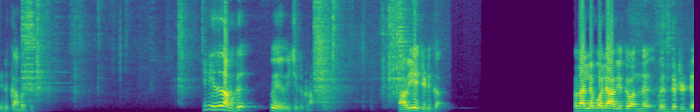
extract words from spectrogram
എടുക്കാൻ പറ്റും. ഇനി ഇത് നമുക്ക് വേവിച്ചെടുക്കണം. ആവി കയറ്റിയെടുക്കാം ഇപ്പം നല്ലപോലെ ആവിയൊക്കെ വന്ന് വെന്തിട്ടുണ്ട്.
